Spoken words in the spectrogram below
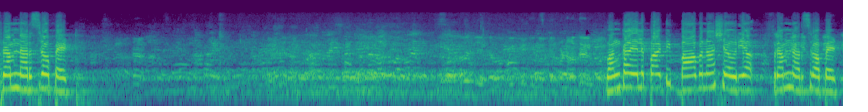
from Narsaraopet Vankayalapati Bhavana Shourya from Narsarapet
